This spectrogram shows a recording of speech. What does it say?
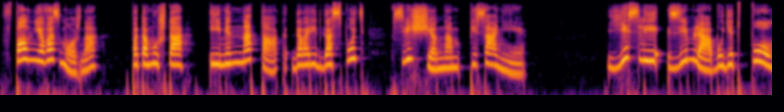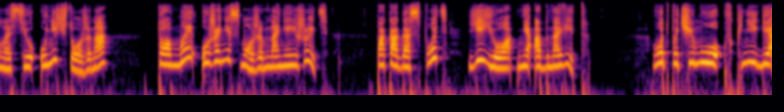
вполне возможно, потому что именно так говорит Господь в священном Писании. Если земля будет полностью уничтожена, то мы уже не сможем на ней жить, пока Господь ее не обновит. Вот почему в книге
